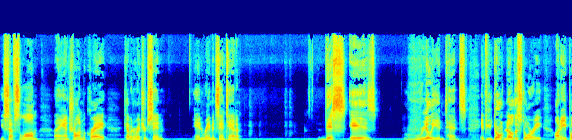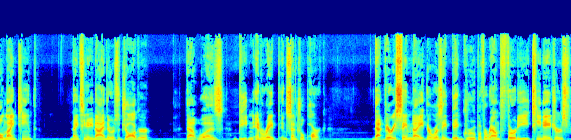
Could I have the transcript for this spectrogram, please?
Yusef Salaam, uh, Antron McCray, Kevin Richardson, and Raymond Santana. This is really intense. If you don't know the story, on April 19th, 1989, there was a jogger that was beaten and raped in Central Park. That very same night, there was a big group of around 30 teenagers,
